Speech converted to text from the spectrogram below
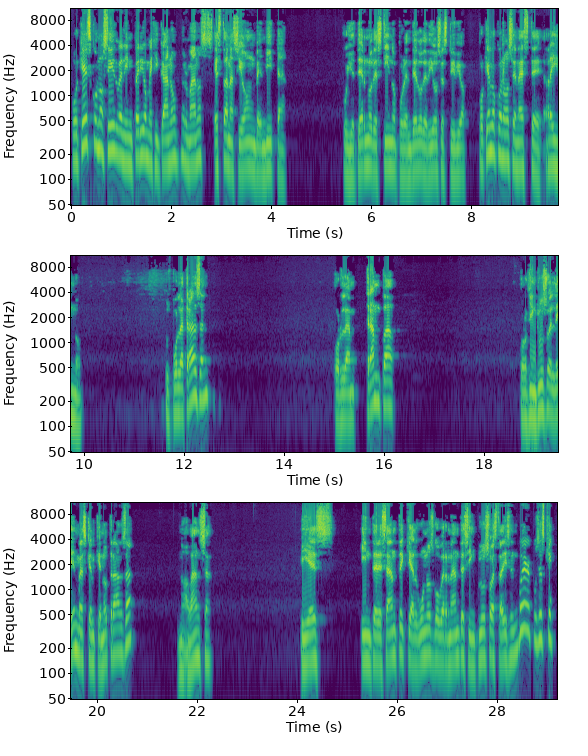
¿Por qué es conocido el imperio mexicano, hermanos? Esta nación bendita, cuyo eterno destino por el dedo de Dios escribió. ¿Por qué lo conocen a este reino? Pues por la tranza, por la trampa, porque incluso el lema es que el que no tranza, no avanza. Y es interesante que algunos gobernantes incluso hasta dicen, bueno, pues es que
